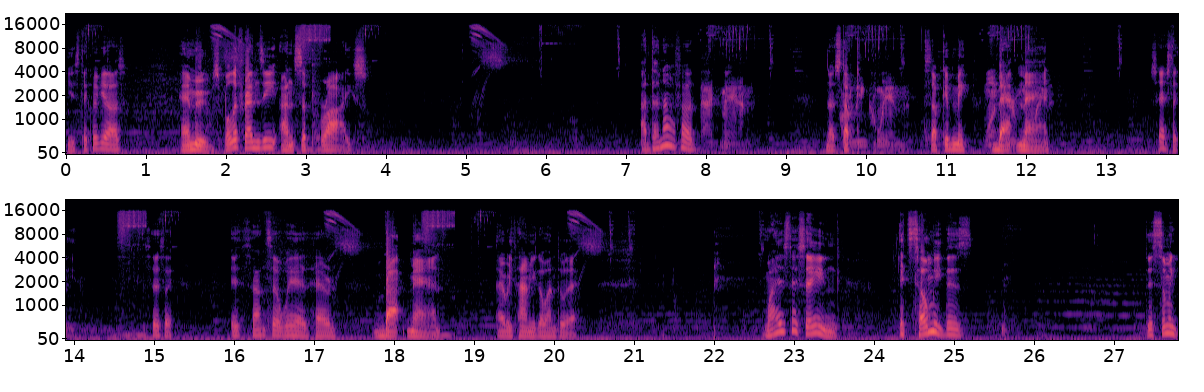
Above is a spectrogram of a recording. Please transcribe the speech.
you stick with yours. Her moves: Bullet Frenzy and Surprise. I don't know if I. Batman. No, stop. Harley Quinn. Stop giving me Wonder Batman. Woman. Seriously. Seriously. It sounds so weird hearing Batman every time you go onto it. Why is they saying? It's telling me there's there's something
